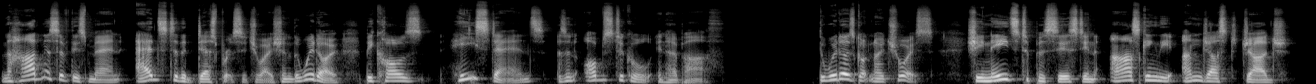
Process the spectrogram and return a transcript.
And the hardness of this man adds to the desperate situation of the widow because he stands as an obstacle in her path. The widow's got no choice. She needs to persist in asking the unjust judge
